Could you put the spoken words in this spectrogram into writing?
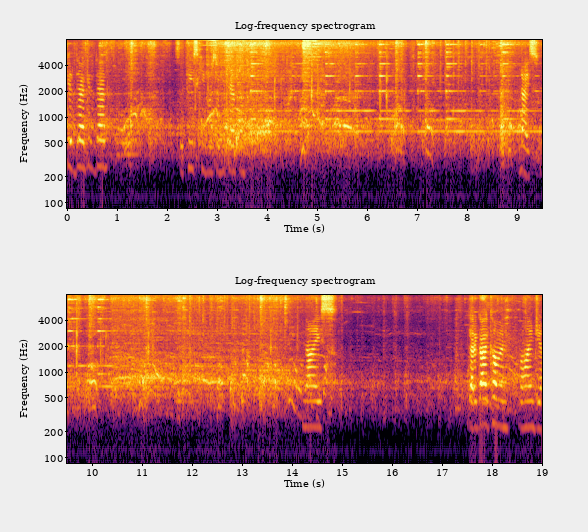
Get it, Dad. Get it, Dad. It's the peacekeeper, so be careful. Nice. Nice. Got a guy coming behind you.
